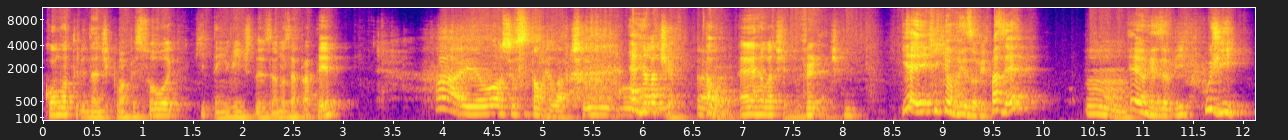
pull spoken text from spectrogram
com a maturidade que uma pessoa que tem 22 anos é pra ter. Ah, eu acho isso tão relativo. É relativo. É. Tá bom, é relativo, verdade. E aí o que, que eu resolvi fazer? Hum, Eu resolvi fugir.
